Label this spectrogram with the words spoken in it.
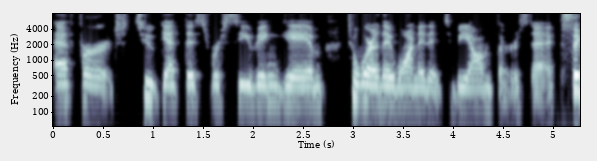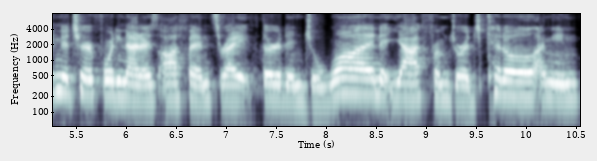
effort to get this receiving game to where they wanted it to be on Thursday. Signature 49ers offense, right? Third and Jauan, YAC from George Kittle. I mean,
